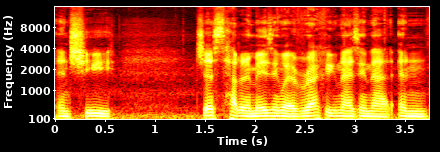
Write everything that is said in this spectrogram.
And she just had an amazing way of recognizing that and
